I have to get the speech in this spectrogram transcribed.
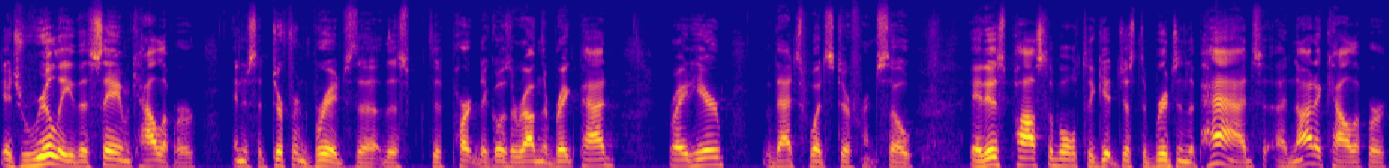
It's really the same caliper and it's a different bridge. The, this, the part that goes around the brake pad right here, that's what's different. So it is possible to get just the bridge and the pads, uh, not a caliper,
